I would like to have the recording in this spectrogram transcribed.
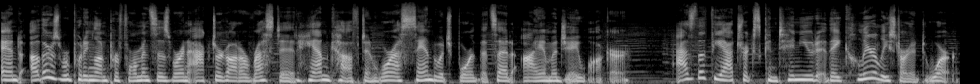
And others were putting on performances where an actor got arrested, handcuffed, and wore a sandwich board that said, I am a jaywalker. As the theatrics continued, they clearly started to work.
